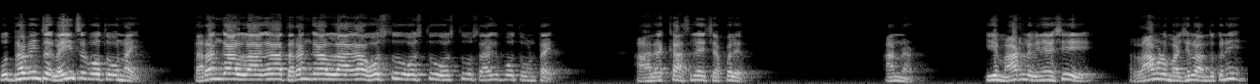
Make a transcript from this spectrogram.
ఉద్భవించ లయించబోతూ ఉన్నాయి. తరంగాల్లాగా తరంగాల్లాగా వస్తూ వస్తూ వస్తూ సాగిపోతూ ఉంటాయి. ఆ లెక్క అసలే చెప్పలేం. అన్నాడు. ఈ మాటలు వినేసి రాముడు మధ్యలో అందుకుని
